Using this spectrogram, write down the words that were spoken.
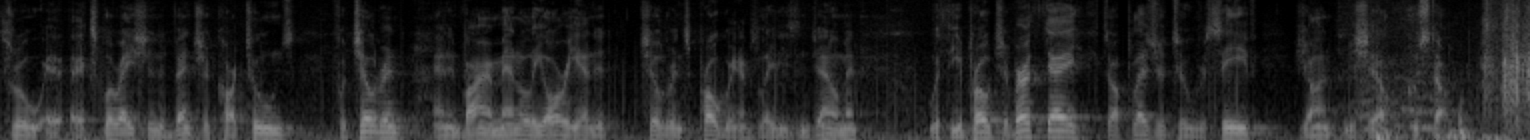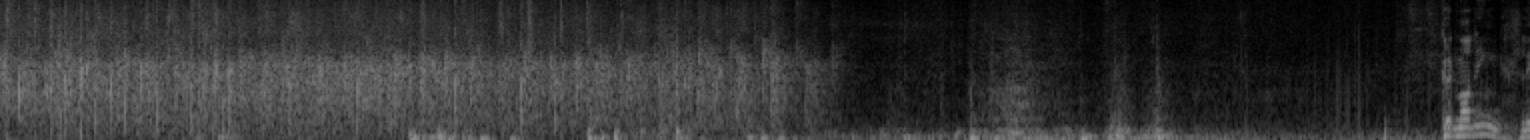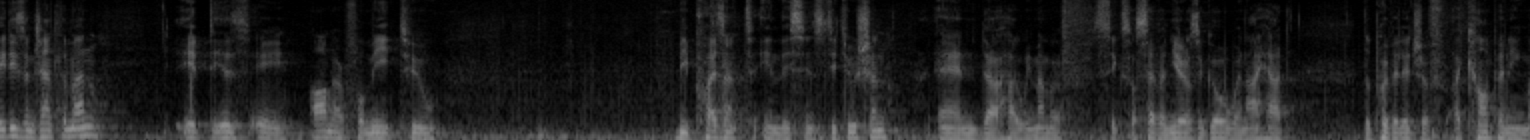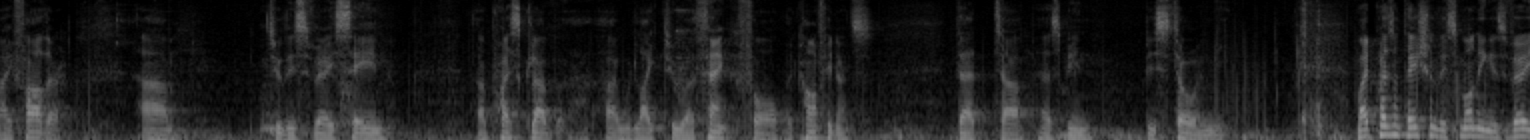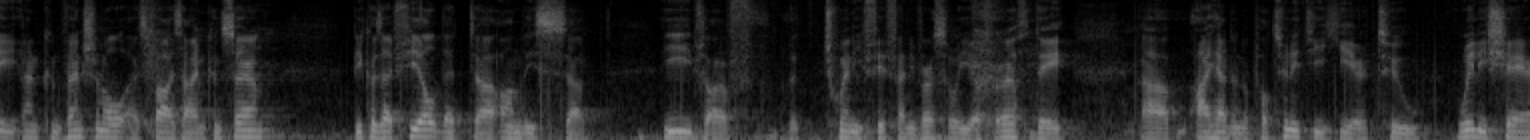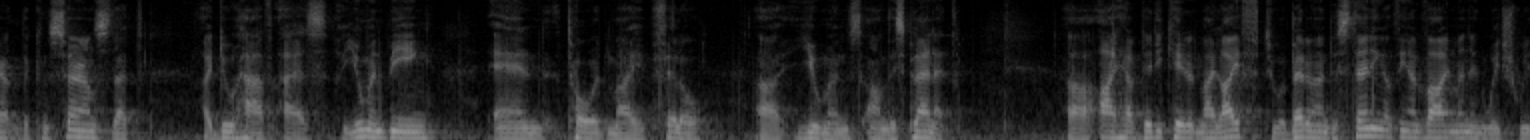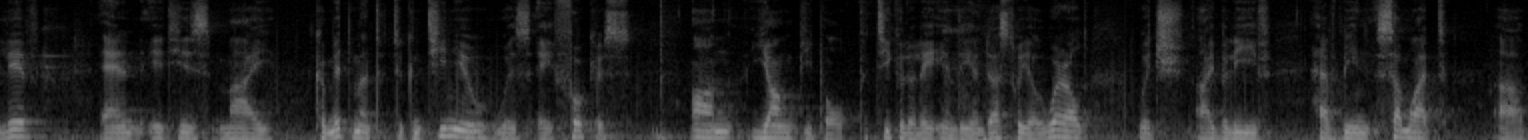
through uh, exploration, adventure, cartoons, for children and environmentally oriented children's programs. Ladies and gentlemen, with the approach of Earth Day, it's our pleasure to receive Jean-Michel Cousteau. Good morning, ladies and gentlemen. It is an honor for me to be present in this institution. And uh, I remember six or seven years ago when I had the privilege of accompanying my father um, to this very same uh, press club. I would like to uh, thank for the confidence that uh, has been bestowed on me. My presentation this morning is very unconventional as far as I'm concerned because I feel that uh, on this uh, eve of the 25th anniversary of Earth Day, uh, I had an opportunity here to really share the concerns that I do have as a human being and toward my fellow uh, humans on this planet. Uh, I have dedicated my life to a better understanding of the environment in which we live, and it is my commitment to continue with a focus on young people, particularly in the industrial world, which I believe have been somewhat uh,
